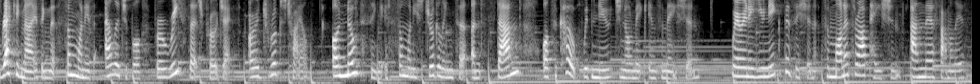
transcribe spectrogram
recognising that someone is eligible for a research project or a drugs trial, or noticing if someone is struggling to understand or to cope with new genomic information. We're in a unique position to monitor our patients and their families,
